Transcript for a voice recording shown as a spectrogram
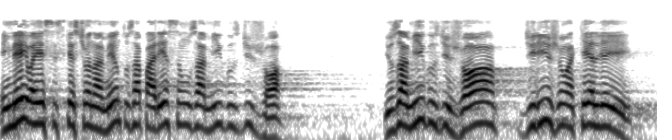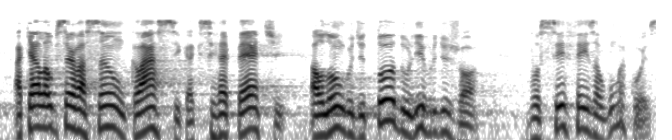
em meio a esses questionamentos, apareçam os amigos de Jó. E os amigos de Jó dirijam aquele, aquela observação clássica que se repete ao longo de todo o livro de Jó. Você fez alguma coisa.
